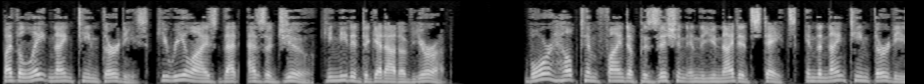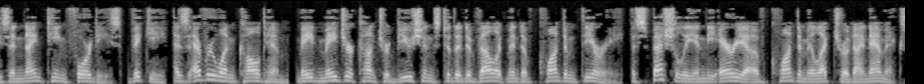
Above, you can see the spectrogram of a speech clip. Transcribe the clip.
By the late 1930s, he realized that, as a Jew, he needed to get out of Europe. Bohr helped him find a position in the United States. In the 1930s and 1940s, Viki, as everyone called him, made major contributions to the development of quantum theory, especially in the area of quantum electrodynamics.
